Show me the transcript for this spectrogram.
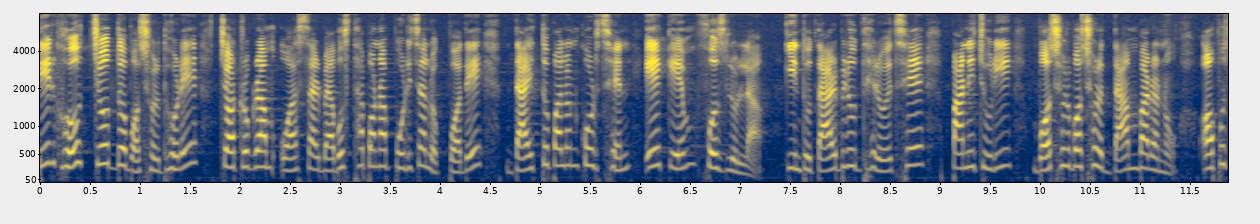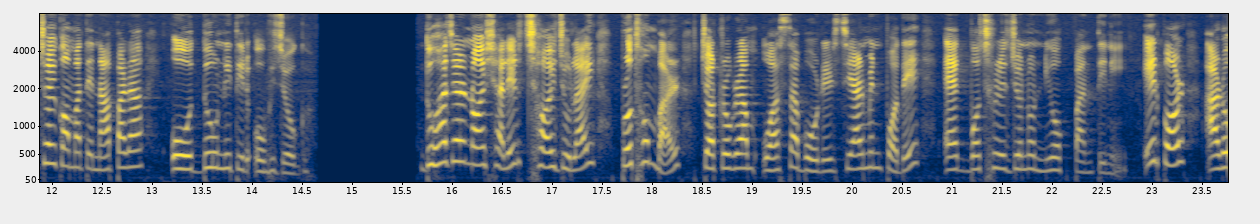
দীর্ঘ চোদ্দ বছর ধরে চট্টগ্রাম ওয়াসার ব্যবস্থাপনা পরিচালক পদে দায়িত্ব পালন করছেন এ কেম ফজলুল্লাহ। কিন্তু তার বিরুদ্ধে রয়েছে পানি চুরি, বছর বছর দাম বাড়ানো, অপচয় কমাতে না পারা ও দুর্নীতির অভিযোগ। দু হাজার নয় সালের ছয় জুলাই প্রথমবার চট্টগ্রাম ওয়াসা বোর্ডের চেয়ারম্যান পদে এক বছরের জন্য নিয়োগ পান তিনি। এরপর আরও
